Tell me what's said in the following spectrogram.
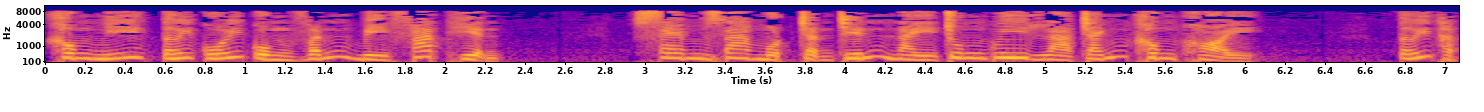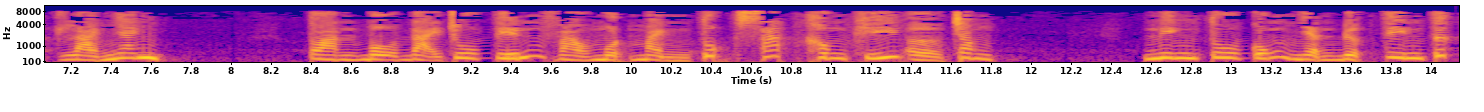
Không nghĩ tới cuối cùng vẫn bị phát hiện. Xem ra một trận chiến này trung quy là tránh không khỏi tới thật là nhanh. Toàn bộ đại chu tiến vào một mảnh túc sát không khí ở trong. Ninh tu cũng nhận được tin tức,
